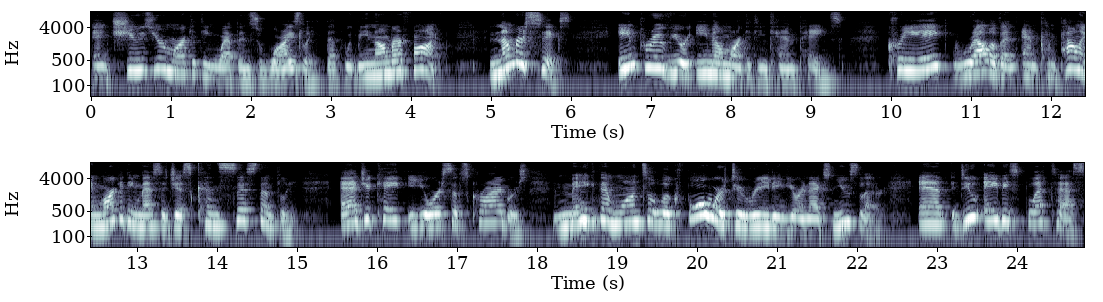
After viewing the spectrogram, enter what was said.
and choose your marketing weapons wisely. That would be number five. Number six, improve your email marketing campaigns. Create relevant and compelling marketing messages consistently. Educate your subscribers. Make them want to look forward to reading your next newsletter. And do A B split tests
